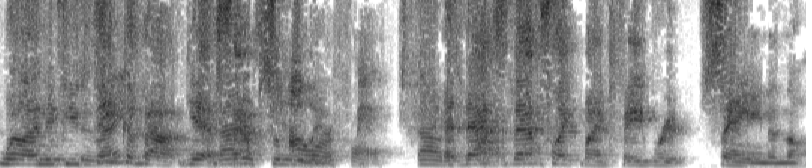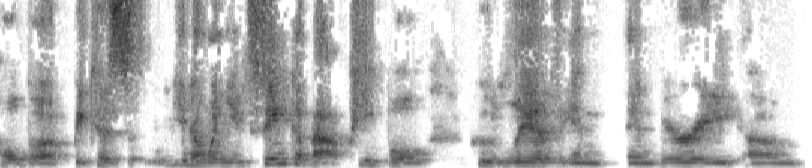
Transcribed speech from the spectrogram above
well and if you right? think about yes that absolutely powerful. That and that's powerful. that's like my favorite saying in the whole book because you know when you think about people who live in in very um,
